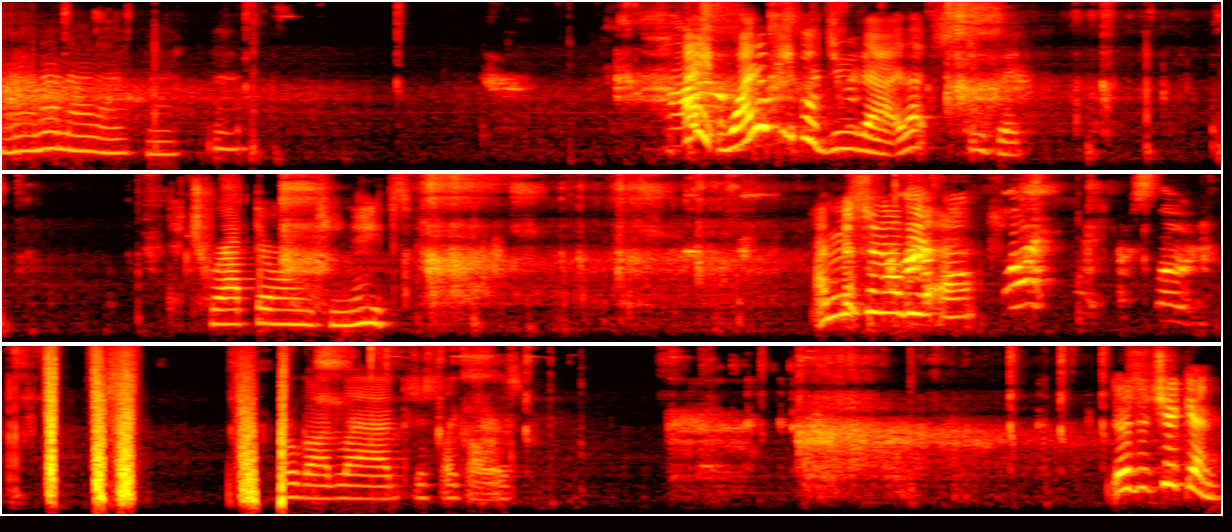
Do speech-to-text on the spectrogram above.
No, no, no, no, na. Hey, why do people do that? That's stupid. To trap their own teammates. I'm missing all the. what? Wait, I'm slowed. Oh god, lag, just like always. There's a chicken.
